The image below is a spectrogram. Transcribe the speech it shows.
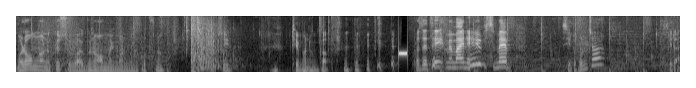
Mal oben noch eine Küste, weil ich bin ja auch manchmal im Kopf, ne? Upsi. Thema im Kopf. Was erzählt mir meine Hilfsmap? Ist hier drunter? Ist hier da?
